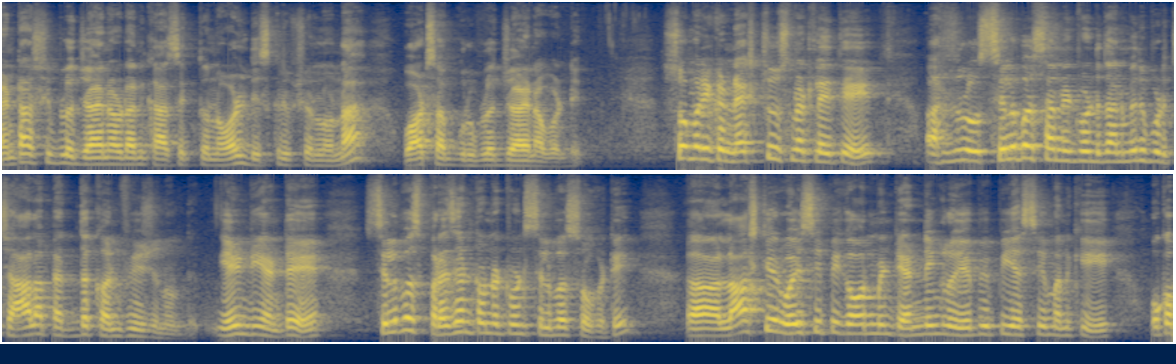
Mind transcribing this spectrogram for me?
మెంటర్షిప్లో జాయిన్ అవ్వడానికి ఆసక్తి ఉన్న వాళ్ళు డిస్క్రిప్షన్లో ఉన్న వాట్సాప్ గ్రూప్లో జాయిన్ అవ్వండి. సో మరి ఇక్కడ నెక్స్ట్ చూసినట్లయితే అసలు సిలబస్ అనేటువంటి దాని మీద ఇప్పుడు చాలా పెద్ద కన్ఫ్యూజన్ ఉంది. ఏంటి అంటే సిలబస్ ప్రజెంట్ ఉన్నటువంటి సిలబస్ ఒకటి లాస్ట్ ఇయర్ వైసీపీ గవర్నమెంట్ ఎండింగ్లో ఏపీఎస్సి మనకి ఒక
